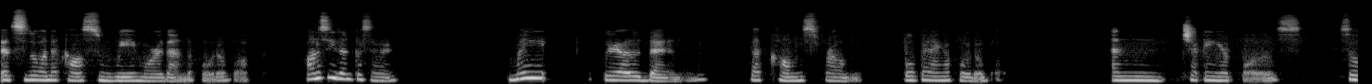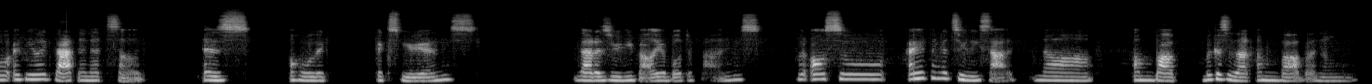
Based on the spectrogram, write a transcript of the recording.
it's the one that costs way more than the photo book. Honestly, then kasi, may thrill then that comes from opening a photo book and checking your pulse. So I feel like that in itself is a whole like experience that is really valuable to fans. But also, I think it's really sad na ang because of that, ang ng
